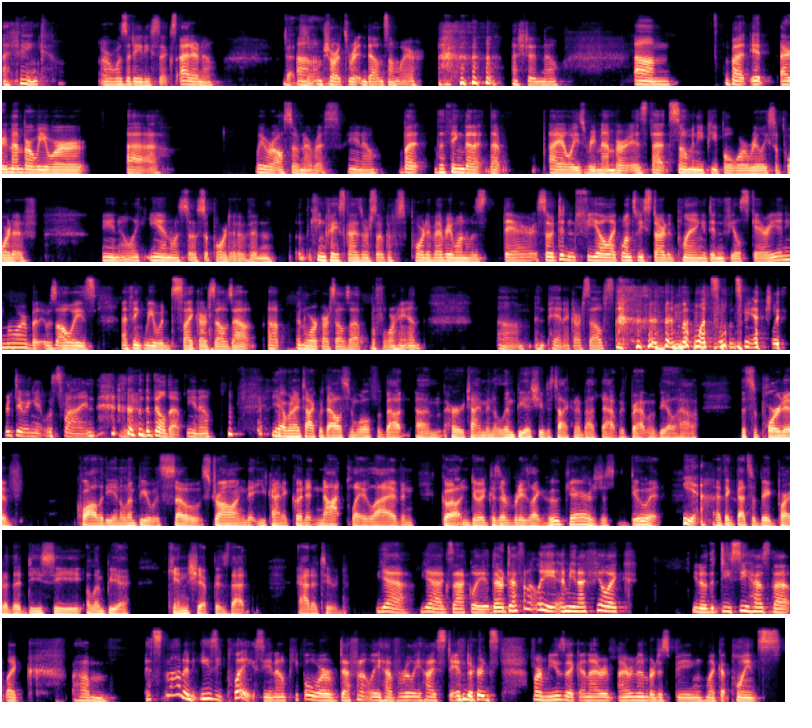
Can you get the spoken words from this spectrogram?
I think. Or was it 86? I don't know. That Uh, I'm sure it's written down somewhere. I should know. Um, but it. I remember we were, uh, we were also nervous, you know. But the thing that that I always remember is that so many people were really supportive. You know, like Ian was so supportive, and the King Face guys were so supportive. Everyone was there, so it didn't feel like once we started playing, it didn't feel scary anymore. But it was always I think we would psych ourselves out up and work ourselves up beforehand um, and panic ourselves. but once once we actually were doing it, it was fine. Yeah. the build up, you know. yeah, when I talked with Allison Wolfe about um, her time in Olympia, she was talking about that with Bratmobile, how the supportive quality in Olympia was so strong that you kind of couldn't not play live and go out and do it because everybody's like, who cares? Just do it. Yeah. I think that's a big part of the DC Olympia kinship is that attitude. Yeah, yeah, exactly. They're definitely, I mean, I feel like, you know, the DC has that like um it's not an easy place, you know. People were definitely have really high standards for music and I re- I remember just being like at points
